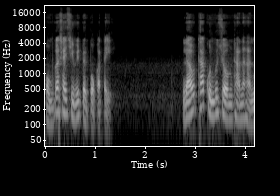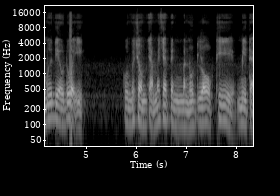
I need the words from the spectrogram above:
ผมก็ใช้ชีวิตเป็นปกติ แล้วถ้าคุณผู้ชมทานอาหารมื้อเดียวด้วยอีก คุณผู้ชมจะไม่ใช่เป็นมนุษย์โลกที่มีแต่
